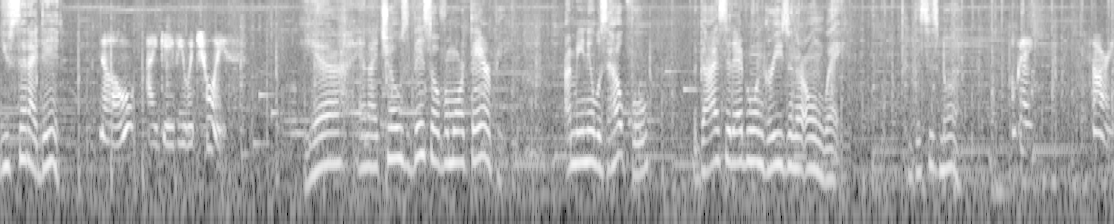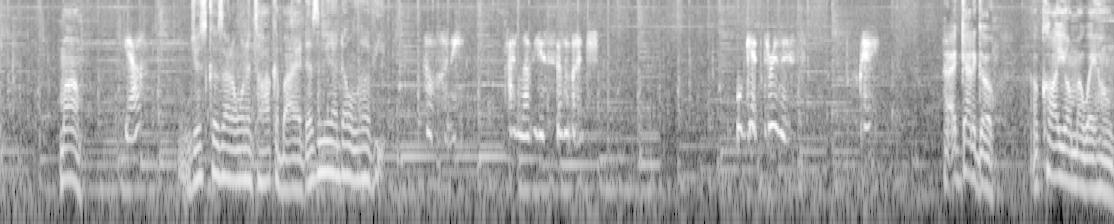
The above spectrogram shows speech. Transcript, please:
You said I did. No, I gave you a choice. Yeah, and I chose this over more therapy. I mean, it was helpful. The guy said everyone grieves in their own way. This is mine. Okay. Sorry. Mom, Yeah? just because I don't want to talk about it doesn't mean I don't love you. Oh, honey. I love you so much. We'll get through this. Okay? I gotta go. I'll call you on my way home.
